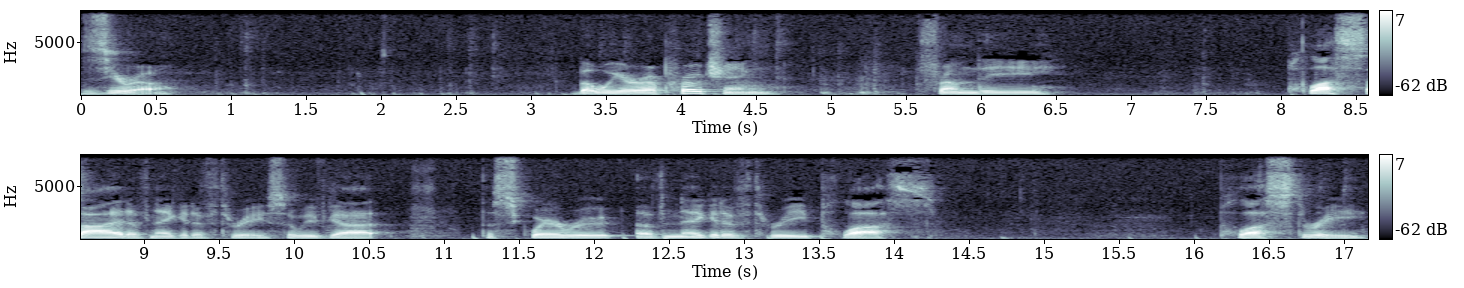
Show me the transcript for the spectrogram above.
zero. But we are approaching from the plus side of negative 3. So we've got the square root of negative 3 plus plus 3.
